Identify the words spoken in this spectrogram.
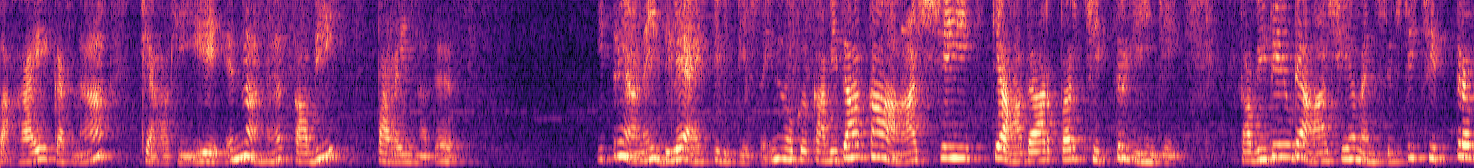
സഹായി കർണ ചാഹിയേ എന്നാണ് കവി പറയുന്നത്. ഇത്രയാണ് ഇതിലെ ആക്ടിവിറ്റീസ് ഇനി നോക്ക് കവിതാക്ക ആശയ്ക്ക് ആധാർ പർ ചിത്ര കീഞ്ചി. കവിതയുടെ ആശയം അനുസരിച്ച് ചിത്രം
